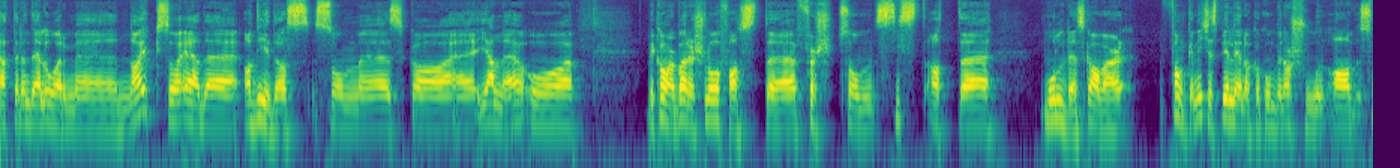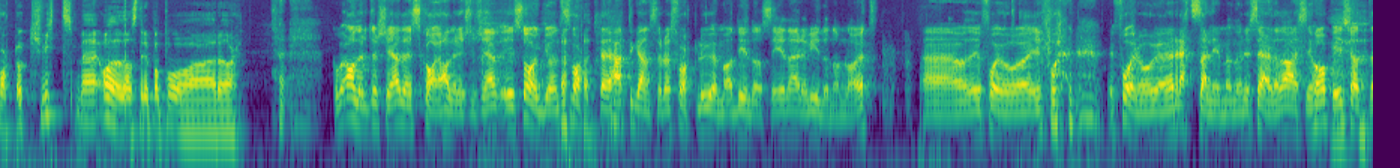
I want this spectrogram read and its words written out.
etter en del år med Nike, så er det Adidas som skal gjelde. og vi kan vel bare slå fast uh, først som sist at uh, Molde skal vel fanken ikke spille i noen kombinasjon av svart og hvitt med Adidas-striper på, Rødahl? Det kommer aldri til å skje. Det skal jo heller ikke skje. Jeg så jo en svart hettegenser og svart lue med Adidas i den videoen de la ut. Uh, jeg, får jo, jeg, får, jo rettsalimet når jeg ser det. Da. Så jeg håper ikke at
